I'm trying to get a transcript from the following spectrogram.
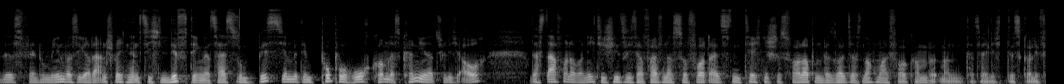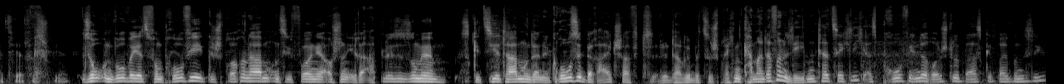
Das Phänomen, was Sie gerade ansprechen, nennt sich Lifting. Das heißt, so ein bisschen mit dem Popo hochkommen, das können die natürlich auch. Das darf man aber nicht. Die Schiedsrichter pfeifen das sofort als ein technisches Foul und wer sollte das nochmal vorkommen, wird man tatsächlich disqualifiziert fürs Spiel. So, und wo wir jetzt vom Profi gesprochen haben und Sie vorhin ja auch schon Ihre Ablösesumme skizziert haben und eine große Bereitschaft darüber zu sprechen, kann man davon leben tatsächlich als Profi in der Rollstuhl-Basketball-Bundesliga?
